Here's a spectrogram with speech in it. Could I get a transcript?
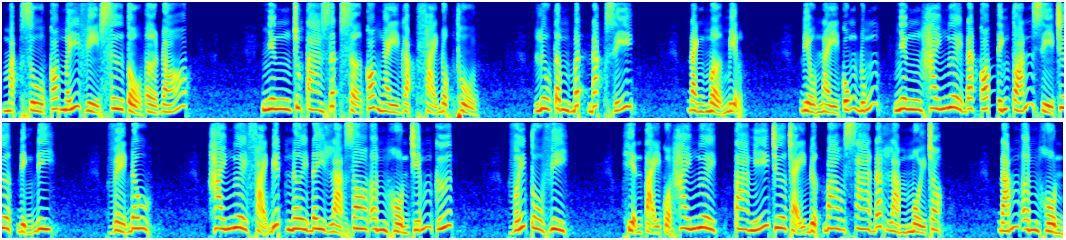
Mặc dù có mấy vị sư tổ ở đó. Nhưng chúng ta rất sợ có ngày gặp phải độc thủ. Lưu tâm bất đắc dĩ. Đành mở miệng. Điều này cũng đúng. Nhưng hai ngươi đã có tính toán gì chưa định đi. Về đâu? Hai ngươi phải biết nơi đây là do âm hồn chiếm cứ. Với tu vi. Hiện tại của hai ngươi ta nghĩ chưa chạy được bao xa đã làm mồi cho. Đám âm hồn.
